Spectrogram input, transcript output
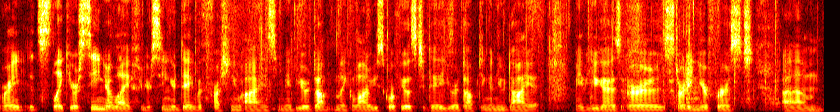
right? It's like you're seeing your life, you're seeing your day with fresh new eyes. Maybe you're adopting, like a lot of you Scorpios today, you're adopting a new diet. Maybe you guys are starting your first, um,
